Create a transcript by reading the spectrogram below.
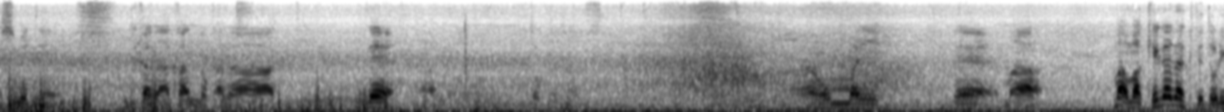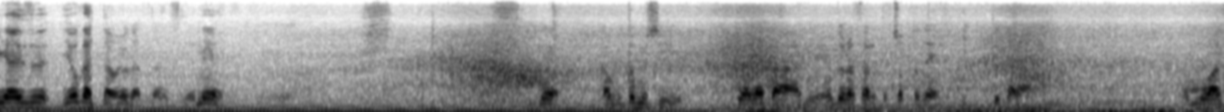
締めていかなあかんのかなっていうねあのとこなんですあほんまに。ねまあまあまあ怪我なくてとりあえず良かったは良かったんですけどね、ねカブトムシクワガタに踊らされてちょっとね行ってたら思わず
